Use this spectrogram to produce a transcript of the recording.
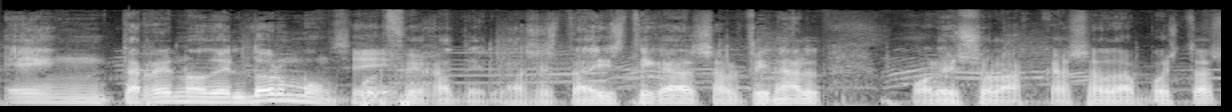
en terreno del Dortmund. Sí. Pues fíjate, las estadísticas al final, por eso las casas de apuestas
